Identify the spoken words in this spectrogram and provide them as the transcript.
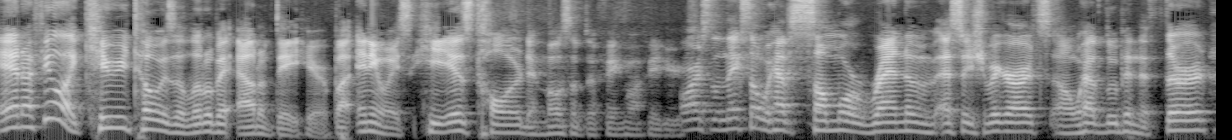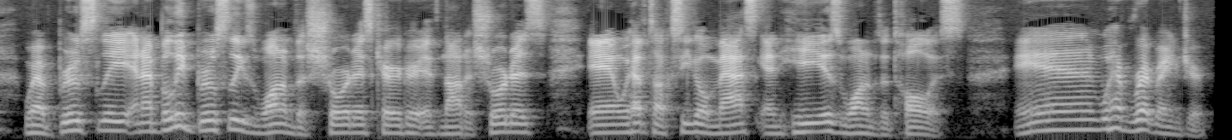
And I feel like Kirito is a little bit out of date here. But anyways, he is taller than most of the Figma figures. Alright, so next up we have some more random SH Figuarts. Uh, we have Lupin the Third, we have Bruce Lee, and I believe Bruce Lee is one of the shortest character, if not the shortest. And we have Tuxedo Mask, and he is one of the tallest. And we have Red Ranger.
